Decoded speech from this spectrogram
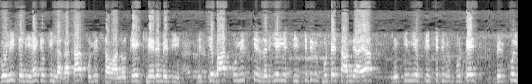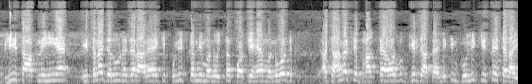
गोली चली है, क्योंकि लगातार पुलिस सवालों के घेरे में थी। जिसके बाद पुलिस के ज़रिए ये सीसीटीवी फुटेज सामने आया, लेकिन ये सीसीटीवी फुटेज बिल्कुल भी साफ़ नहीं है। इतना ज़रूर नज़र आ रहा है कि पुलिसकर्मी मनोज तक पहुँचे हैं। मनोज अचानक से भागता है और वो गिर जाता है लेकिन गोली किसने चलाई?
